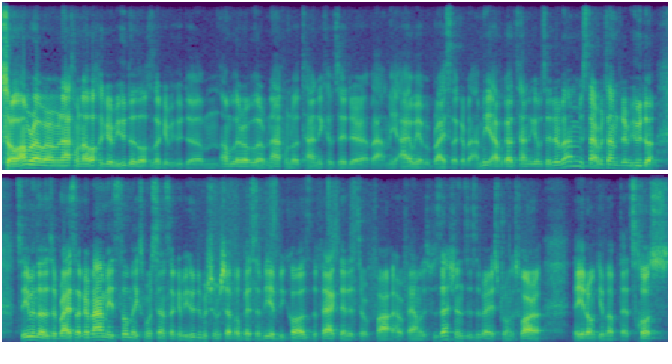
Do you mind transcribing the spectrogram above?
So Amar Rabbi Nachman Yehuda Gav Yehuda Amar Rabbi Rabbi Nachman Tani Avami I we have a Bryce like Avami I've got Tani Yehuda So even though there's a Bryce like Avami it still makes more sense like Yehuda Mishum Shevach Besaviyah because the fact that it's her, fa- her family's possessions is a very strong swara that you don't give up that schos.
